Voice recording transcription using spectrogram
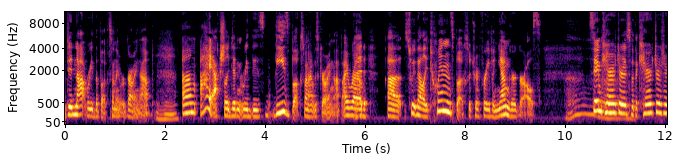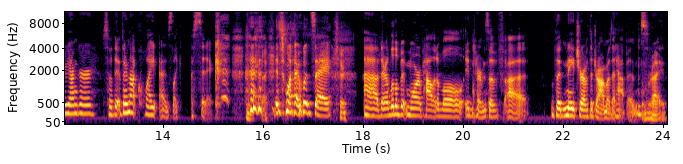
did not read the books when they were growing up. Um, I actually didn't read these these books when I was growing up. I read uh, Sweet Valley Twins books, which were for even younger girls. Same characters, but the characters are younger, so they're, they're not quite as like acidic. is what I would say. Uh, they're a little bit more palatable in terms of uh, the nature of the drama that happens. Right.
